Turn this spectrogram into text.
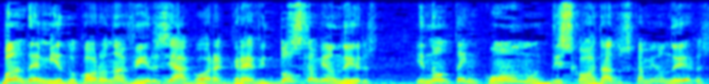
Pandemia do coronavírus e agora greve dos caminhoneiros. E não tem como discordar dos caminhoneiros.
